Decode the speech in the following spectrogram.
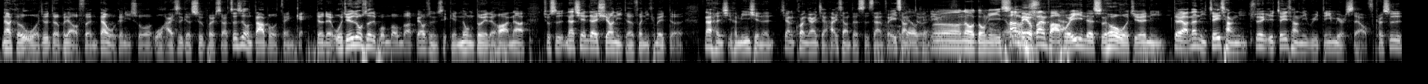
那可是我就得不了分。但我跟你说，我还是个 superstar，这是种 double thinking，对不对？我觉得如果说我们把我们把标准给弄对的话，那就是那现在需要你得分，你可不可以得？那很很明显的，像宽刚才讲，他一场得十三分，一场得六分。哦，那我懂你意思。他没有办法回应的时候，我觉得你对啊，那你这一场你所以这一场你 redeem yourself。可是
